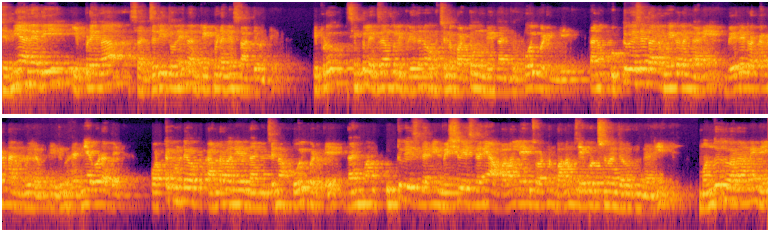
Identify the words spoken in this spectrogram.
హెర్నియా అనేది ఎప్పుడైనా సర్జరీతోనే దాని ట్రీట్మెంట్ అనేది సాధ్యం అండి ఇప్పుడు సింపుల్ ఎగ్జాంపుల్ ఇప్పుడు ఏదైనా ఒక చిన్న బట్ట ఉంది దానికి హోల్ పడింది. దాన్ని కుట్టు వేసే దాన్ని ముయగలం కానీ వేరే రకంగా దాన్ని ముయ్యలేం ఇది హెర్నియా కూడా అదే. పొట్టకుండే ఒక కండరం అనేది దానికి చిన్న హోల్ పడితే దాన్ని మనం కుట్టు వేసి కానీ మెష్ వేసి కానీ ఆ బలం లేని చోట బలం చేకూర్చడం జరుగుతుంది కానీ మందుల ద్వారా అనేది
